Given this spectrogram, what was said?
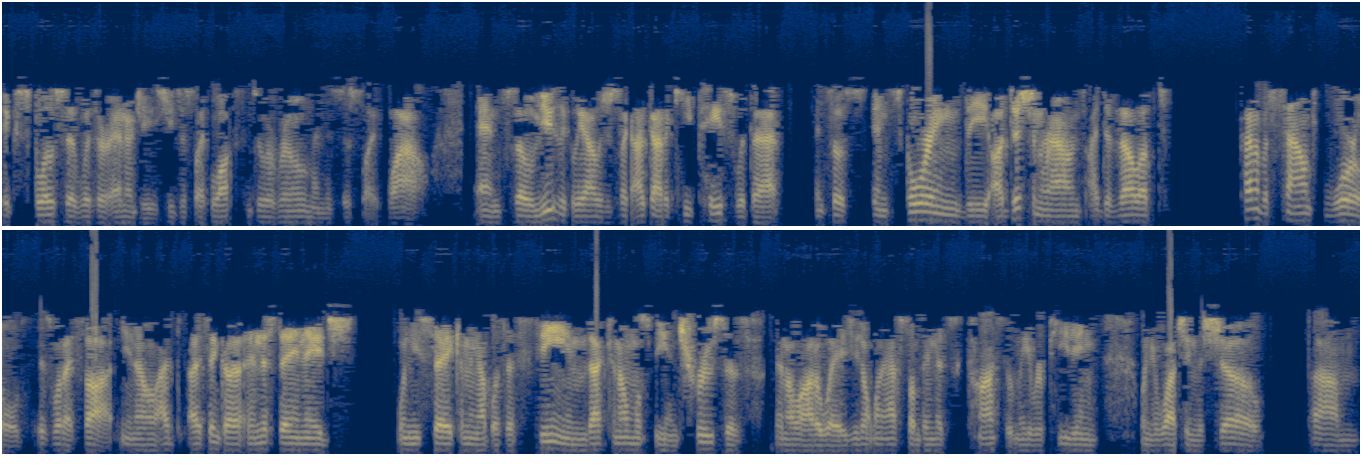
explosive with her energy. She just like walks into a room and it's just like, wow. And so musically I was just like, I've got to keep pace with that. And so in scoring the audition rounds, I developed kind of a sound world is what I thought. You know, I, I think uh, in this day and age, when you say coming up with a theme, that can almost be intrusive in a lot of ways. You don't want to have something that's constantly repeating when you're watching the show. Um,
